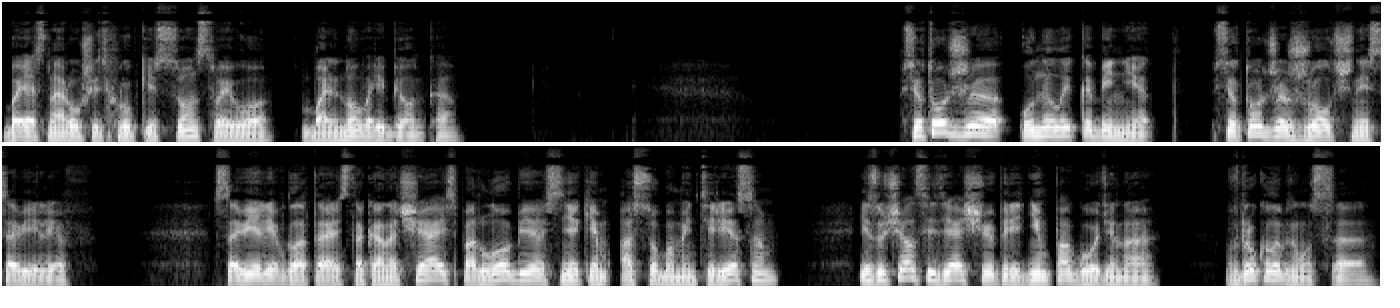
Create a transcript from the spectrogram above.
боясь нарушить хрупкий сон своего больного ребенка. Все тот же унылый кабинет, все тот же желчный Савельев. Савельев, глотая стакана чая из-под лобья с неким особым интересом, изучал сидящую перед ним Погодина. Вдруг улыбнулся.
